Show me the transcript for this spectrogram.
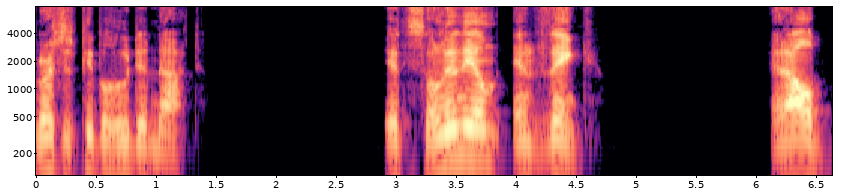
versus people who did not. It's selenium and zinc. And I'll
